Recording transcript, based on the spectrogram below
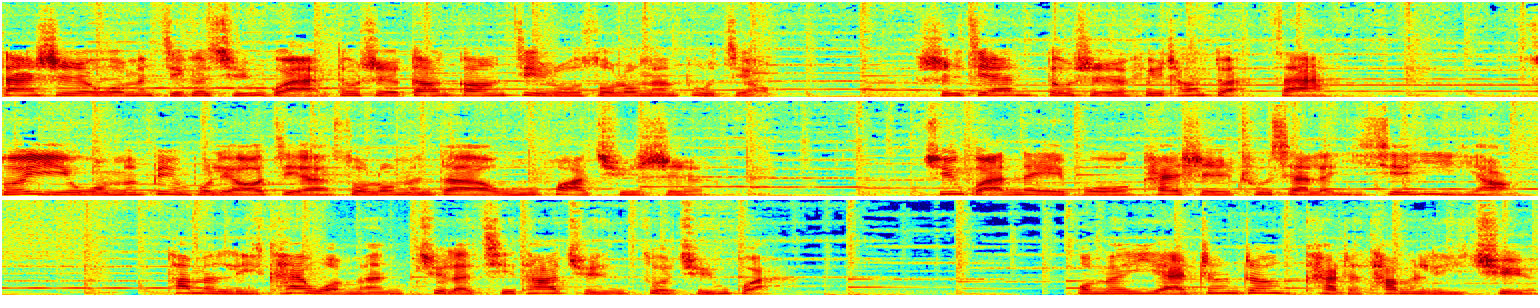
但是我们几个群管都是刚刚进入所罗门不久，时间都是非常短暂，所以我们并不了解所罗门的文化趋势。群管内部开始出现了一些异样，他们离开我们去了其他群做群管。我们眼睁睁看着他们离去，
